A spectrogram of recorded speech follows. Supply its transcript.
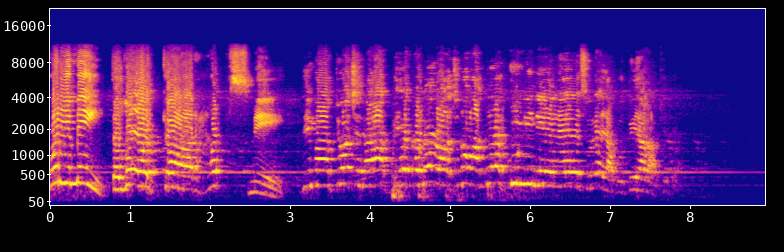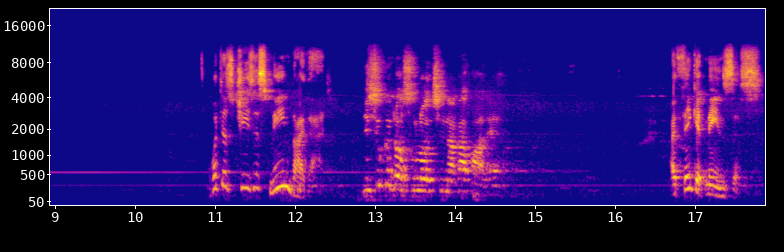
What do you mean? The Lord God helps me. What does Jesus mean by that? I think it means this.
